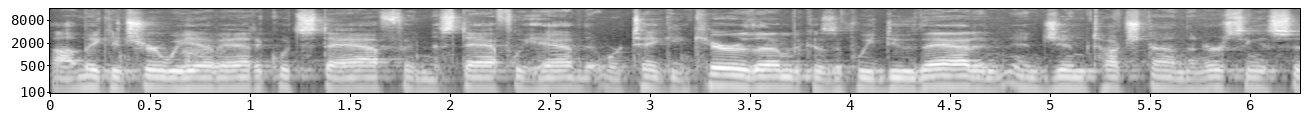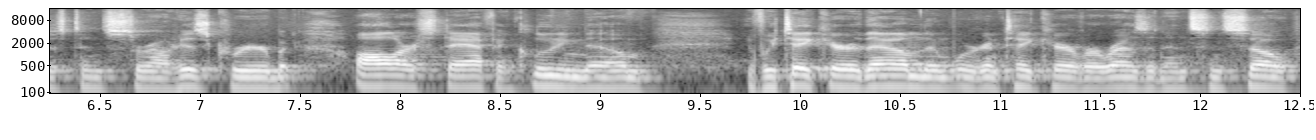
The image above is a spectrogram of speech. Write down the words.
Uh, making sure we have adequate staff and the staff we have that we're taking care of them because if we do that, and, and Jim touched on the nursing assistants throughout his career, but all our staff, including them, if we take care of them, then we're going to take care of our residents. And so,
